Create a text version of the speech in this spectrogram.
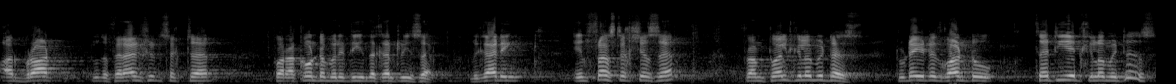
are brought to the financial sector for accountability in the country, sir. Regarding infrastructure, sir, from 12 kilometers, today it has gone to 38 kilometers.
